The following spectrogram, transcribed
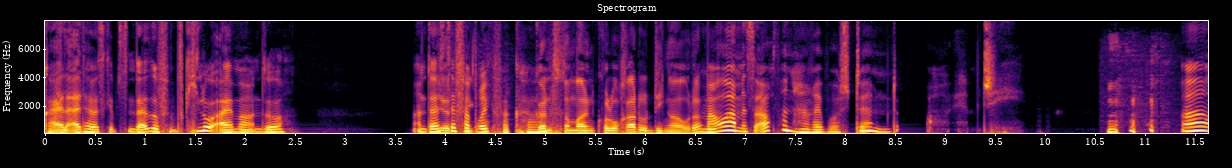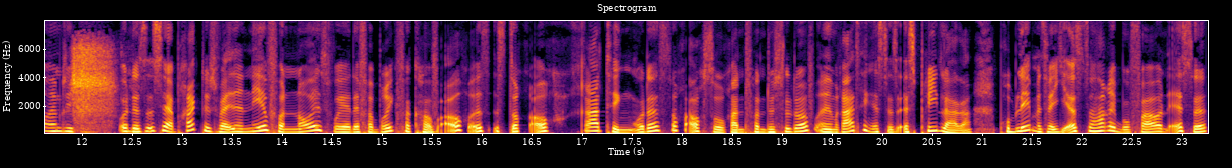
Geil, Alter, was gibt's denn da? So 5 Kilo Eimer und so. Und da ja, ist der Fabrikverkauf. Ganz normalen Colorado-Dinger, oder? Mauam ist auch von Haribo, stimmt. OMG. oh, OMG. Und das ist ja praktisch, weil in der Nähe von Neuss, wo ja der Fabrikverkauf auch ist, ist doch auch Rating, oder? Ist doch auch so Rand von Düsseldorf. Und in Rating ist das Esprit-Lager. Problem ist, wenn ich erst zu Haribo fahre und esse,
